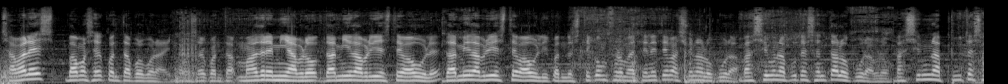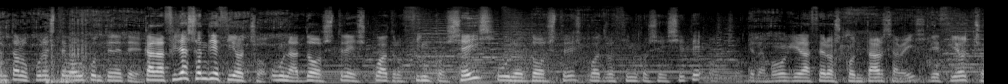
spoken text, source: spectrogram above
Chavales, vamos a ver cuánta pólvora hay. Vamos a ver cuánta. Madre mía, bro, da miedo abrir este baúl, ¿eh? Da miedo abrir este baúl Y cuando esté conforme a TNT va a ser una locura. Va a ser una puta santa locura, bro. Va a ser una puta santa locura este baúl con TNT Cada fila son 18 1, 2, 3, 4, 5, 6 1, 2, 3, 4, 5, 6, 7, 8 Que tampoco quiero haceros contar, ¿sabéis? 18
